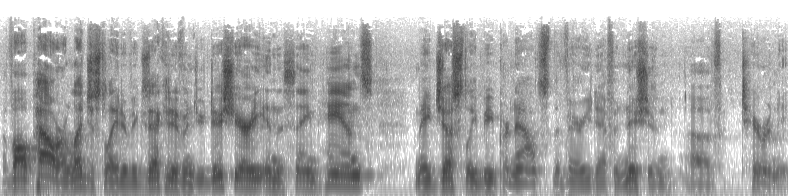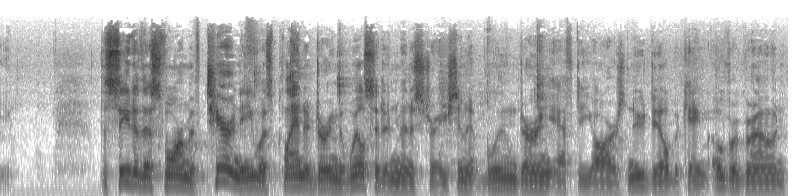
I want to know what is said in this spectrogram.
of all power, legislative, executive, and judiciary in the same hands may justly be pronounced the very definition of tyranny. The seed of this form of tyranny was planted during the Wilson administration. It bloomed during FDR's New Deal, became overgrown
